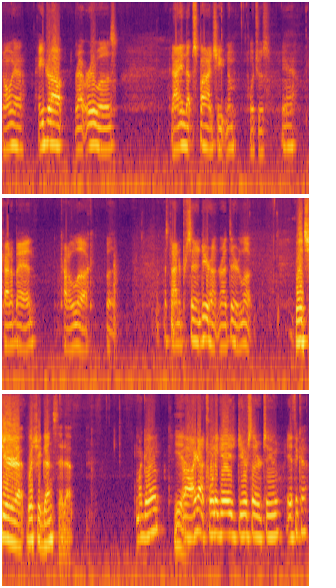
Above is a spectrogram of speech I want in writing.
Oh yeah, he dropped right where he was, and I ended up spine shooting him, which was yeah, kind of bad, kind of luck, but that's ninety percent of deer hunting right there, luck. What's your uh, what's your gun setup? My gun, Yeah. uh, I got a twenty gauge Deerslayer two Ithaca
